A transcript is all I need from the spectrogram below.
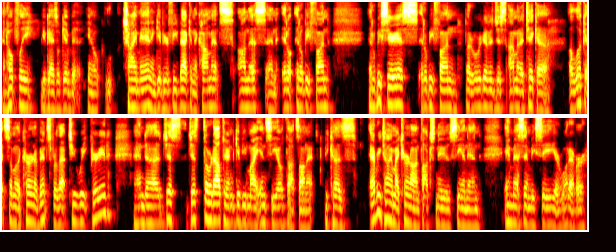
and hopefully, you guys will give you know, chime in and give your feedback in the comments on this, and it'll it'll be fun. It'll be serious. It'll be fun, but we're gonna just I'm gonna take a a look at some of the current events for that two week period and uh, just just throw it out there and give you my NCO thoughts on it because every time I turn on Fox News, CNN, MSNBC, or whatever,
